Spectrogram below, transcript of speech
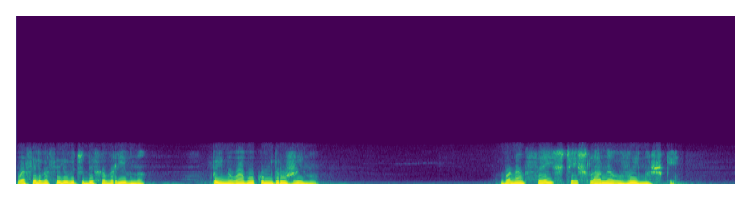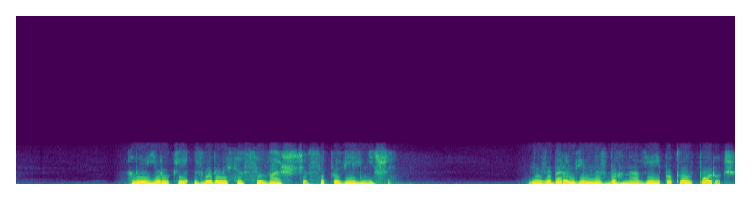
Василь Васильович дихав рівно, пильнував оком дружину. Вона все іще йшла на вимашки, але її руки зводилися все важче, все повільніше. Незабаром він наздогнав її і поплив поруч.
